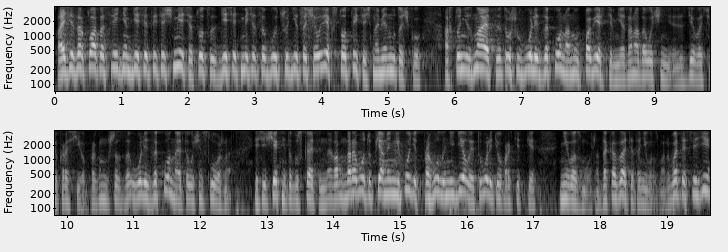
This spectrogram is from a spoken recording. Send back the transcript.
А если зарплата в среднем 10 тысяч в месяц, тут 10 месяцев будет судиться человек 100 тысяч на минуточку. А кто не знает, для того, чтобы уволить закона, ну поверьте мне, это надо очень сделать все красиво. Потому что уволить закона это очень сложно. Если человек не допускает, на, работу пьяный не ходит, прогулы не делает, уволить его практически невозможно. Доказать это невозможно. В этой связи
